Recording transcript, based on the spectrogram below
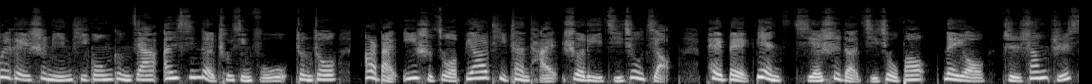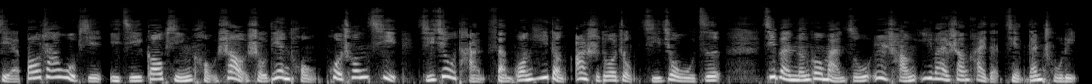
为给市民提供更加安心的出行服务，郑州二百一十座 BRT 站台设立急救角，配备便携式的急救包，内有纸伤、止血、包扎物品以及高频口哨、手电筒、破窗器、急救毯、反光衣等二十多种急救物资，基本能够满足日常意外伤害的简单处理。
